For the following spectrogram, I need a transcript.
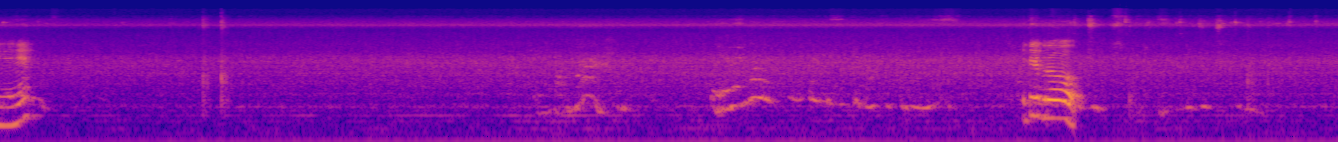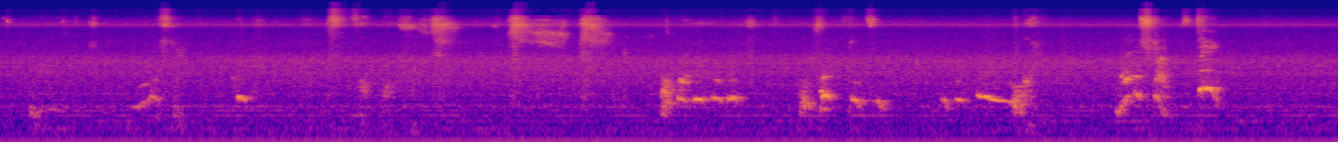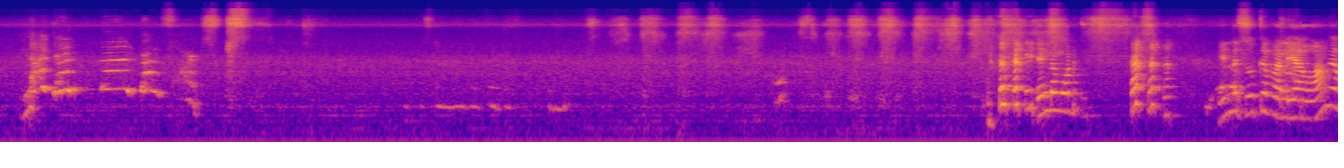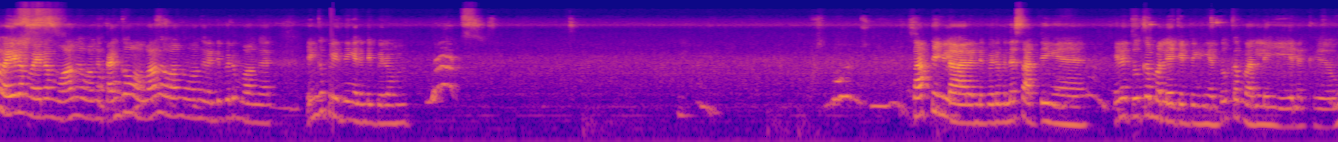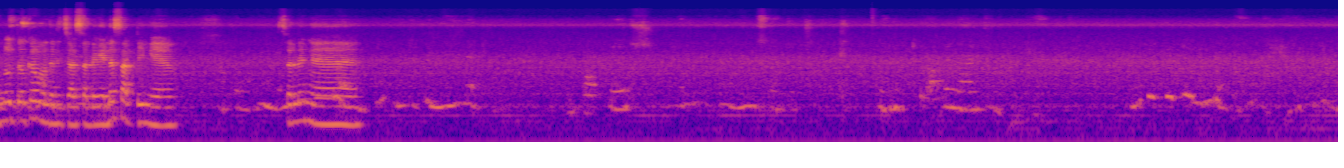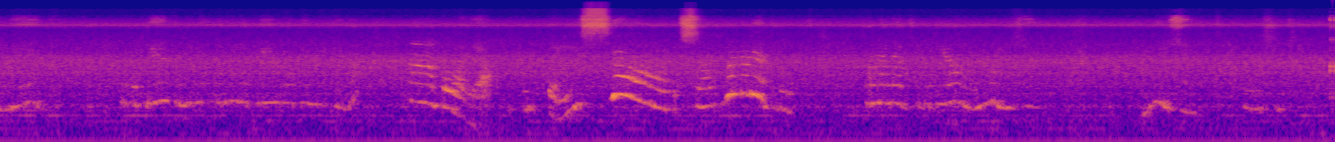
ப்ரோ என்ன போட்டு? என்ன தூக்கம் வரலையா? வாங்க வைரம் வைரம் வாங்க வாங்க. தங்கம் வாங்க வாங்க வாங்க. ரெண்டு பேரும் வாங்க. எங்க போயிருந்தீங்க ரெண்டு பேரும்? சாப்பிட்டீங்களா? ரெண்டு பேரும். என்ன சாப்பிட்டீங்க? என்ன தூக்கம் வரலையா கேட்டீங்க தூக்கம் வரலையே எனக்கு. உங்களுக்கு தூக்கம் வந்துடுச்சா? சொல்லுங்க. என்ன சாப்பிட்டீங்க? சொல்லுங்க.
